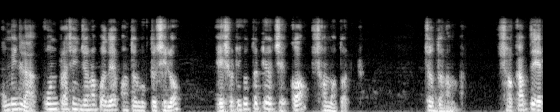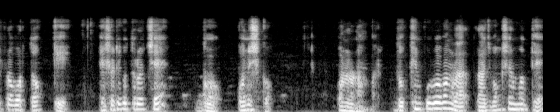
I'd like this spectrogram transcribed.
কুমিল্লা কোন প্রাচীন জনপদের অন্তর্ভুক্ত ছিল? এর সঠিক উত্তরটি হচ্ছে ক, সমতট। চোদ্দ নম্বর। শকাব্দের প্রবর্তক কে? এর সঠিক উত্তর হচ্ছে গ, কনিষ্ক। পনেরো নম্বর। দক্ষিণ পূর্ব বাংলার রাজবংশের মধ্যে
